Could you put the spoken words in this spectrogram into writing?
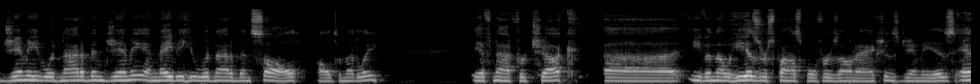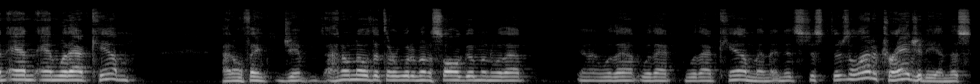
Jimmy would not have been Jimmy, and maybe he would not have been Saul ultimately, if not for Chuck. Uh, even though he is responsible for his own actions, Jimmy is, and and and without Kim, I don't think Jim. I don't know that there would have been a Saul Goodman without uh, without without without Kim, and, and it's just there's a lot of tragedy in this.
